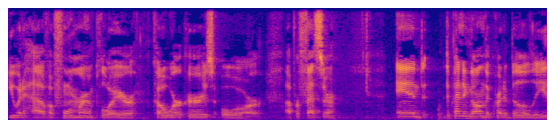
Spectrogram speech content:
You would have a former employer, coworkers, or a professor. And depending on the credibility,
